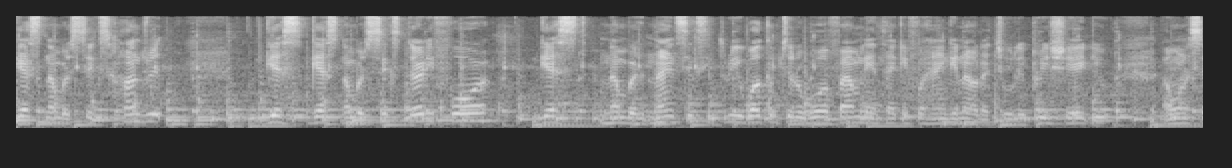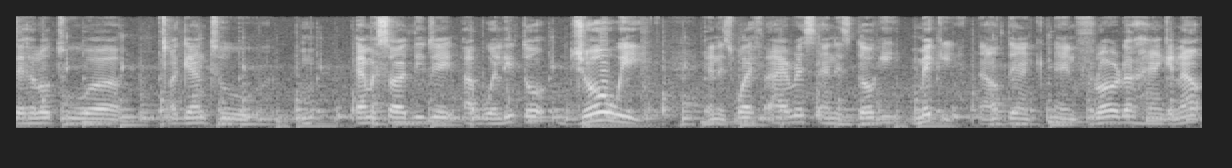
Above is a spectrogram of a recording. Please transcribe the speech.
guest number 600, guest guest number 634, guest number 963. Welcome to the royal family and thank you for hanging out. I truly appreciate you. I want to say hello to uh, again to MSR DJ Abuelito Joey and his wife Iris and his doggy Mickey out there in, Florida hanging out.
